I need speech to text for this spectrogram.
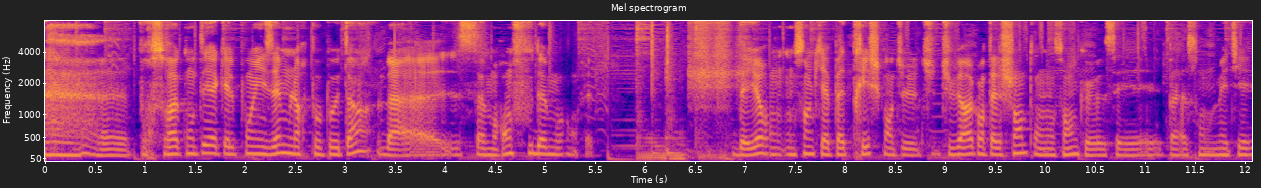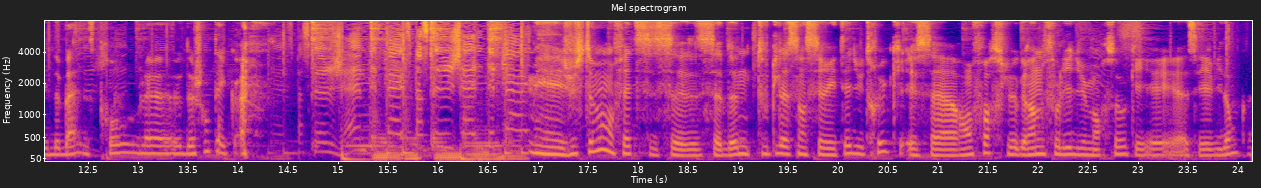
Euh, pour se raconter à quel point ils aiment leur popotin, bah ça me rend fou d'amour en fait. D'ailleurs, on, on sent qu'il n'y a pas de triche quand tu, tu- tu verras quand elle chante, on sent que c'est pas son métier de base trop le- de chanter quoi. Parce que j'aime tes fesses, parce que j'aime tes fesses. Mais justement, en fait, ça, ça donne toute la sincérité du truc et ça renforce le grain de folie du morceau qui est assez évident, quoi.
